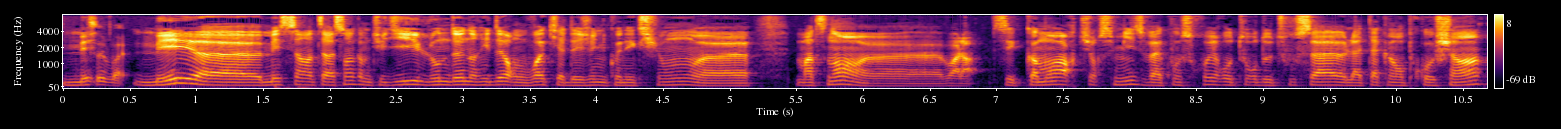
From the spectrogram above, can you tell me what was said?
Mais, C'est vrai. mais, euh, mais c'est intéressant, comme tu dis. London Reader, on voit qu'il y a déjà une connexion. Euh, maintenant, euh, voilà, c'est comment Arthur Smith va construire autour de tout ça l'attaque l'an prochain.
